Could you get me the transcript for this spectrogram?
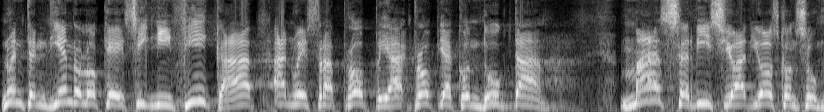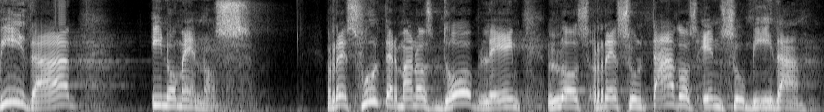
no entendiendo lo que significa a nuestra propia, propia conducta. Más servicio a Dios con su vida y no menos. Resulta, hermanos, doble los resultados en su vida.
